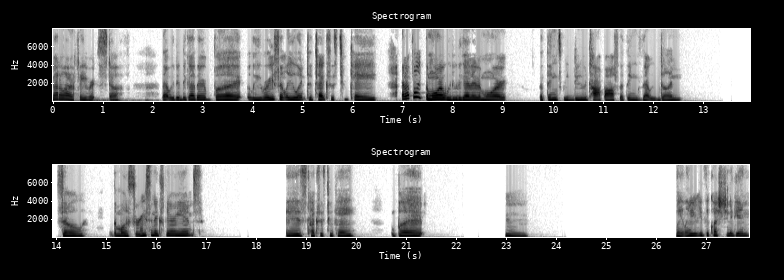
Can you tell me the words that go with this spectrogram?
Got a lot of favorite stuff that we did together, but we recently went to Texas 2K. And I feel like the more we do together, the more the things we do top off the things that we've done. So the most recent experience is Texas 2K, but hmm. Wait, let me read the question again.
